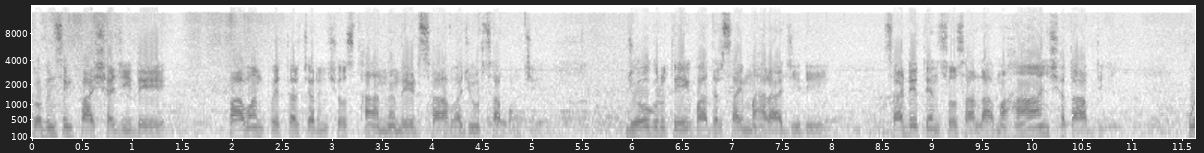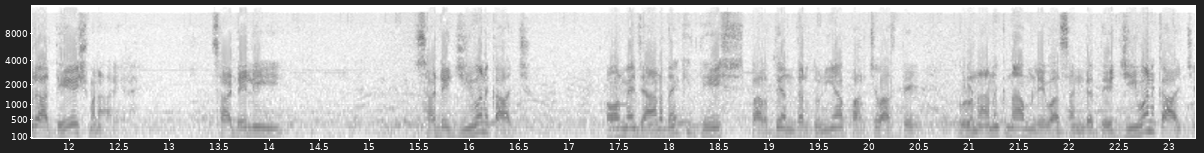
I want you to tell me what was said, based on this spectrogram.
ਗੋਬਿੰਦ ਸਿੰਘ ਪਾਤਸ਼ਾਹ ਜੀ ਦੇ ਪਾਵਨ ਪਵਿੱਤਰ ਚਰਨ ਛੋਹ ਸਥਾਨ ਨੰਦੇੜ ਸਾਹਿਬ, ਹਜੂਰ ਸਾਹਿਬ ਪਹੁੰਚੇ। ਜੋ ਗੁਰੂ ਤੇਗ ਬਹਾਦਰ ਸਾਹਿਬ ਮਹਾਰਾਜ ਜੀ ਦੀ 350 ਸਾਲਾ ਮਹਾਨ ਸ਼ਤਾਬਦੀ ਪੂਰਾ ਦੇਸ਼ ਮਨਾ ਰਿਹਾ ਹੈ। ਸਾਡੇ ਲਈ, ਸਾਡੇ ਜੀਵਨ ਕਾਲ 'ਚ ਔਰ ਮੈਂ ਜਾਣਦਾ ਕਿ ਦੇਸ਼ ਭਰ ਦੇ ਅੰਦਰ ਦੁਨੀਆ ਭਰ 'ਚ ਵਸਦੇ ਗੁਰੂ ਨਾਨਕ ਨਾਮ ਲੇਵਾ ਸੰਗਤ ਦੇ ਜੀਵਨ ਕਾਲ 'ਚ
